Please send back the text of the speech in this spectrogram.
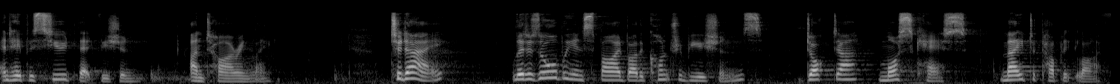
and he pursued that vision untiringly. Today, let us all be inspired by the contributions Dr Moss Cass made to public life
